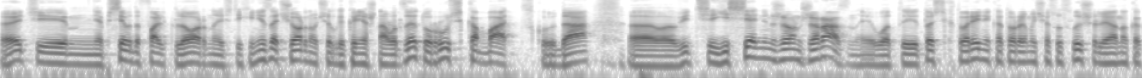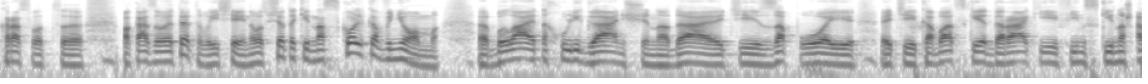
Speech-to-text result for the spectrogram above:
эти псевдофольклорные стихи, не за черного человека, конечно, а вот за эту Русь кабацкую, да, э, ведь Есенин же, он же разный, вот, и то стихотворение, которое мы сейчас услышали, оно как раз вот э, показывает этого Есенина, вот все-таки насколько в нем э, была эта хулиганщина, да, эти запои, эти кабацкие драки, финские нож, а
